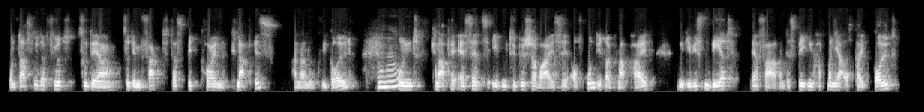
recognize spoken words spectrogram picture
Und das wieder führt zu, der, zu dem Fakt, dass Bitcoin knapp ist, analog wie Gold, mhm. und knappe Assets eben typischerweise aufgrund ihrer Knappheit einen gewissen Wert erfahren. Deswegen hat man ja auch bei Gold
